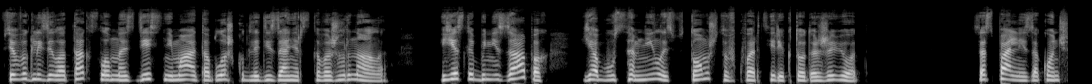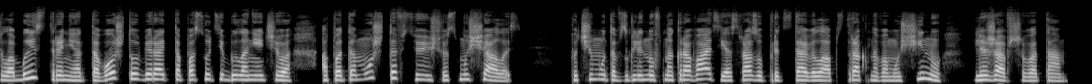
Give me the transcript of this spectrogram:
Все выглядело так, словно здесь снимают обложку для дизайнерского журнала. И если бы не запах, я бы усомнилась в том, что в квартире кто-то живет. Со спальней закончила быстро, не от того, что убирать-то по сути было нечего, а потому что все еще смущалась. Почему-то, взглянув на кровать, я сразу представила абстрактного мужчину, лежавшего там.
